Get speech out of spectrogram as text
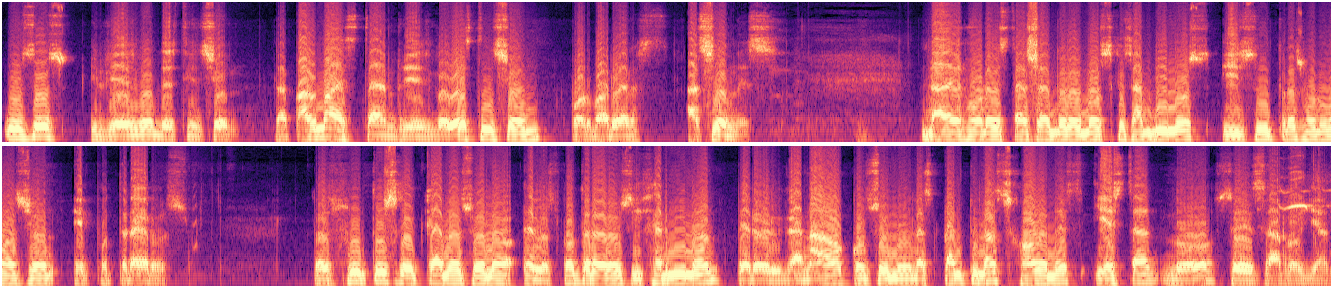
Usos y riesgos de extinción. La palma está en riesgo de extinción por varias acciones. La deforestación de los bosques andinos y su transformación en potreros. Los frutos que caen al suelo en los potreros y germinan, pero el ganado consume las plántulas jóvenes y éstas no se desarrollan.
